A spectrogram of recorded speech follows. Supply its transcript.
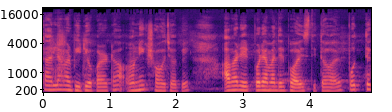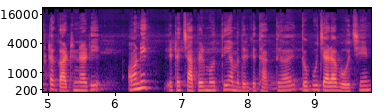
তাহলে আমার ভিডিও করাটা অনেক সহজ হবে। আবার এরপরে আমাদের ভয়েস দিতে হয়। প্রত্যেকটা গার্ডেনারই অনেক এটা চাপের মধ্যেই আমাদেরকে থাকতে হয়। তবু যারা বোঝেন,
